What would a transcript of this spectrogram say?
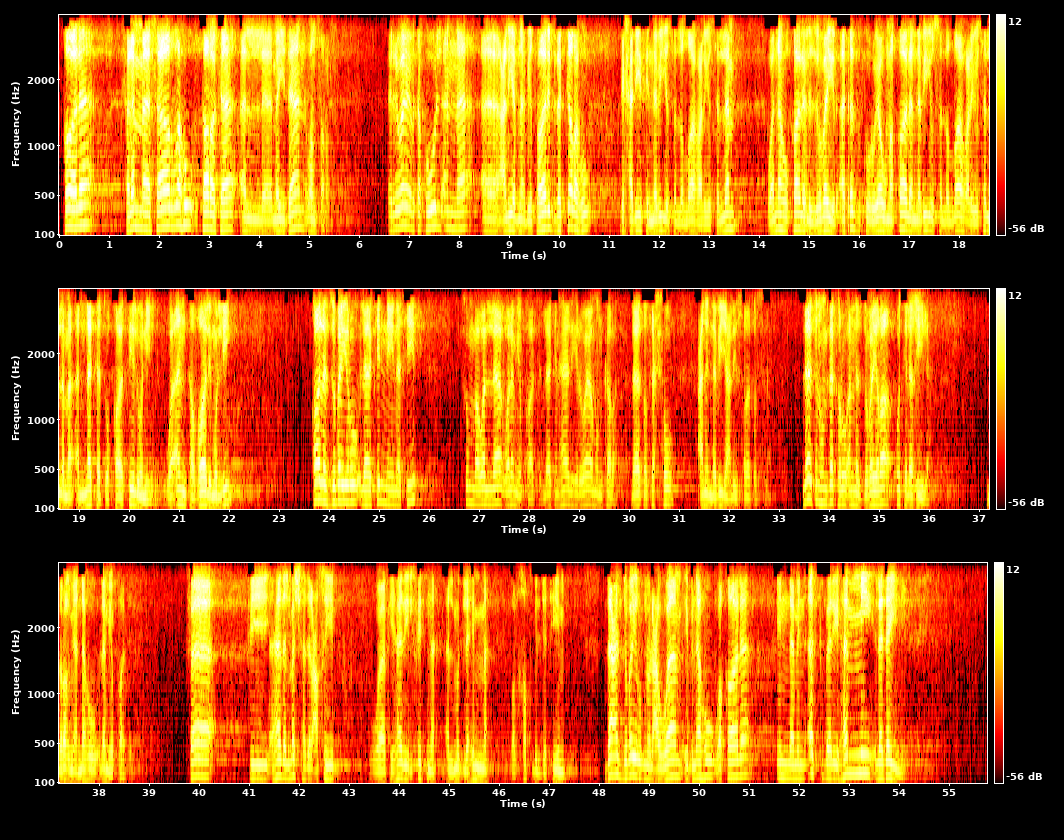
قال فلما ساره ترك الميدان وانصرف. الرواية بتقول أن علي بن أبي طالب ذكره بحديث النبي صلى الله عليه وسلم وأنه قال للزبير أتذكر يوم قال النبي صلى الله عليه وسلم أنك تقاتلني وأنت ظالم لي؟ قال الزبير لكني نسيت ثم ولى ولم يقاتل. لكن هذه رواية منكرة لا تصح عن النبي عليه الصلاة والسلام. لكن هم ذكروا أن الزبير قتل غيلة برغم أنه لم يقاتل. ففي هذا المشهد العصيب وفي هذه الفتنة المدلهمة والخطب الجسيم دعا الزبير بن العوام ابنه وقال إن من أكبر همي لديني.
